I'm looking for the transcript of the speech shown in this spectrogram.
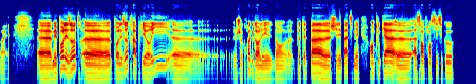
Ouais. Euh, mais pour les autres, euh, pour les autres, a priori, euh, je crois que dans les, dans peut-être pas chez les Pats, mais en tout cas à San Francisco,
